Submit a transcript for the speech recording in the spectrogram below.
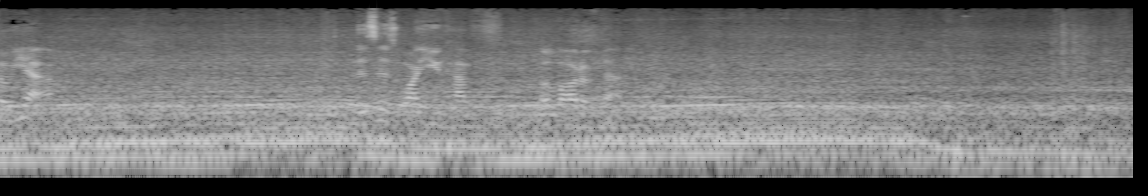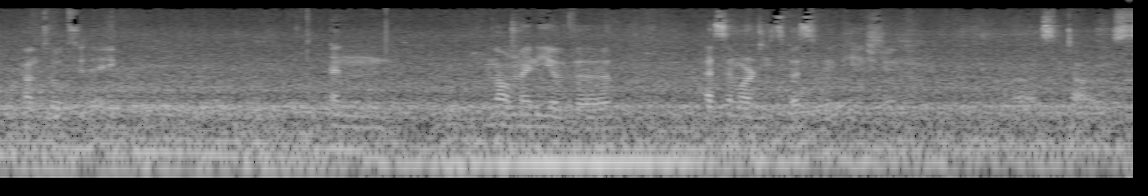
so yeah, why you have a lot of them until today. And not many of the SMRT specification uh.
